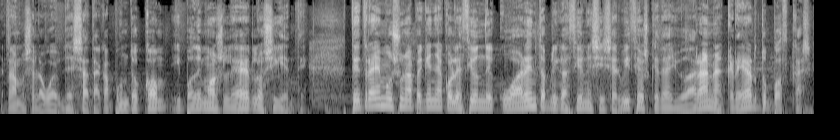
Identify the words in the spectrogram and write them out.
entramos en la web de sataka.com y podemos leer lo siguiente. Te traemos una pequeña colección de 40 aplicaciones y servicios que te ayudarán a crear tu podcast,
